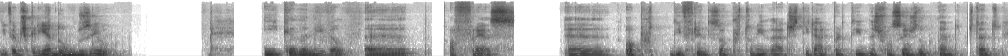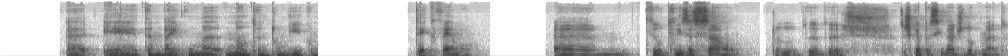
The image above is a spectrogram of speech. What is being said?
e vamos criando um museu e cada nível uh, oferece uh, opor diferentes oportunidades de tirar partido das funções do comando. Portanto, é também uma, não tanto um guia como tech demo de utilização do, de, das, das, capacidades do comando.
